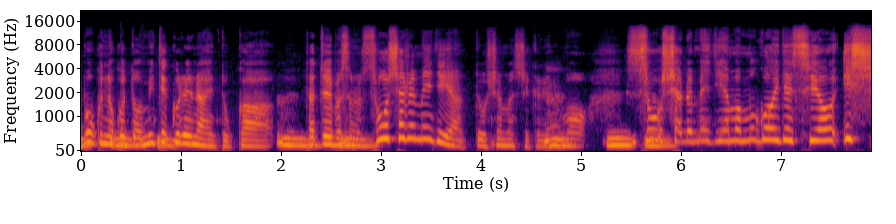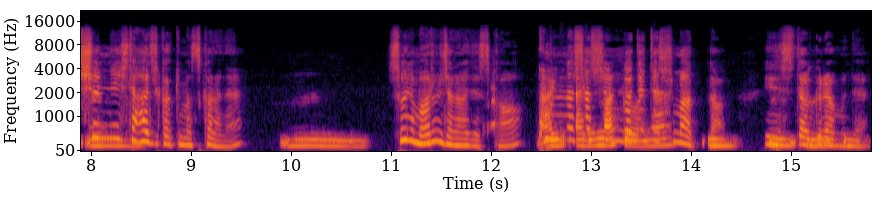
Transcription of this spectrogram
僕のことを見てくれないとか、例えばそのソーシャルメディアっておっしゃいましたけれども、ソーシャルメディアもむごいですよ。一瞬にして恥かきますからね。そういうのもあるんじゃないですか？こんな写真が出てしまった。インスタグラムで。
